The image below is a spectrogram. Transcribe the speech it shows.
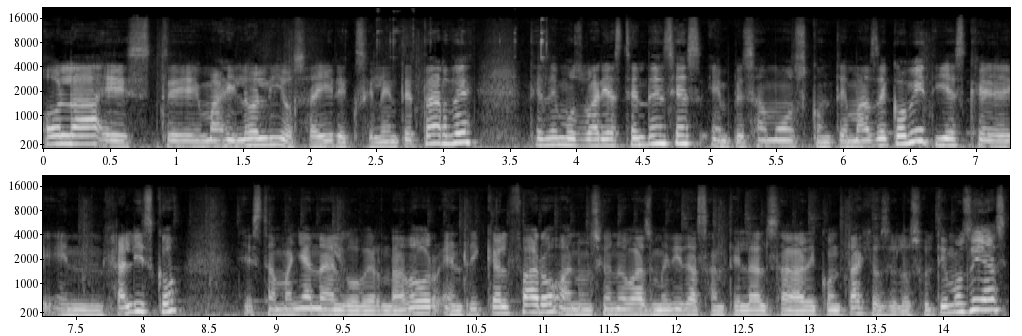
Hola, este Mariloli, Osair, excelente tarde. Tenemos varias tendencias. Empezamos con temas de COVID y es que en Jalisco esta mañana el gobernador Enrique Alfaro anunció nuevas medidas ante el alza de contagios de los últimos días,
